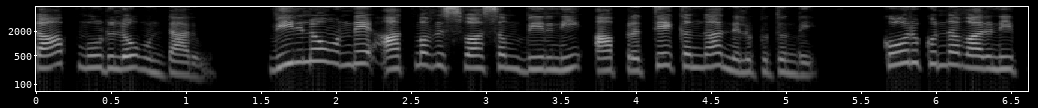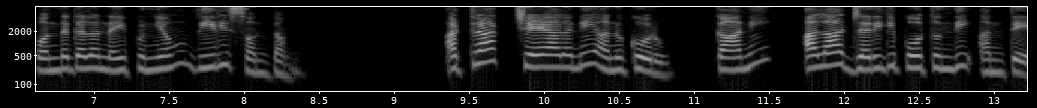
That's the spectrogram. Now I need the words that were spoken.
టాప్ మూడులో ఉంటారు. వీరిలో ఉండే ఆత్మవిశ్వాసం వీరిని ఆ ప్రత్యేకంగా నిలుపుతుంది. కోరుకున్న వారిని పొందగల నైపుణ్యం వీరి సొంతం. అట్రాక్ట్ చేయాలని అనుకోరు కాని అలా జరిగిపోతుంది అంతే.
